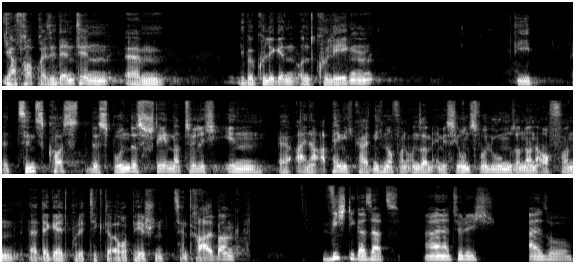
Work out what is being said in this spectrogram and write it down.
Ja, Frau Präsidentin, ähm, liebe Kolleginnen und Kollegen, die äh, Zinskosten des Bundes stehen natürlich in äh, einer Abhängigkeit nicht nur von unserem Emissionsvolumen, sondern auch von äh, der Geldpolitik der Europäischen Zentralbank. Wichtiger Satz. Ja, natürlich, also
